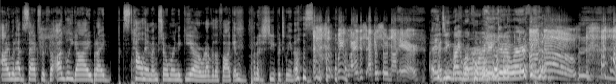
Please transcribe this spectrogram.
I would have sex with the ugly guy, but I'd tell him I'm Shomer Nagia or whatever the fuck and put a sheet between us. Wait, why did this episode not air? It I didn't think my record. recording didn't work. Oh no!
